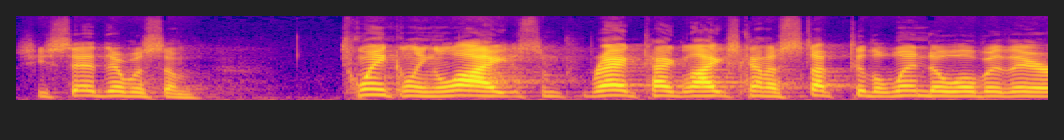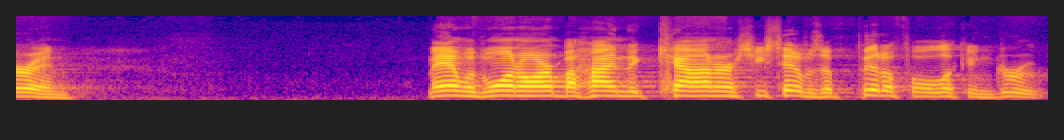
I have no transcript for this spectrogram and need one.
She said there was some twinkling lights, some ragtag lights kind of stuck to the window over there, and man with one arm behind the counter. She said it was a pitiful looking group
